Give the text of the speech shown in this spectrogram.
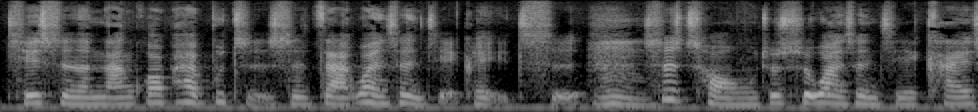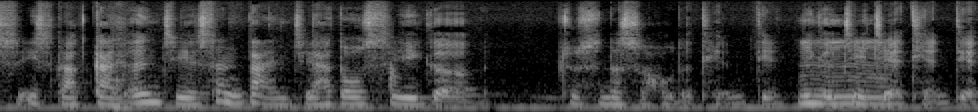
其实呢，南瓜派不只是在万圣节可以吃，嗯，是从就是万圣节开始一直到感恩节、圣诞节，它都是一个。就是那时候的甜点，一个季节甜点。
